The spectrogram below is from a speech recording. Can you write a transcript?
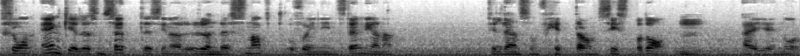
från en kille som sätter sina runder snabbt och får in inställningarna till den som hittar dem sist på dagen Mm. är ju enorm.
